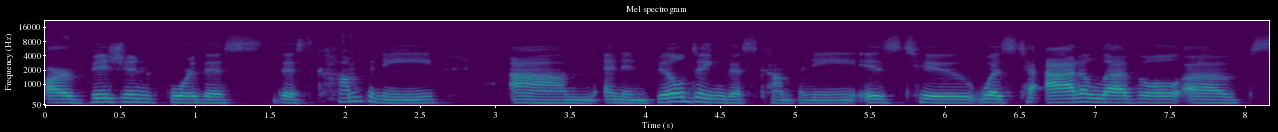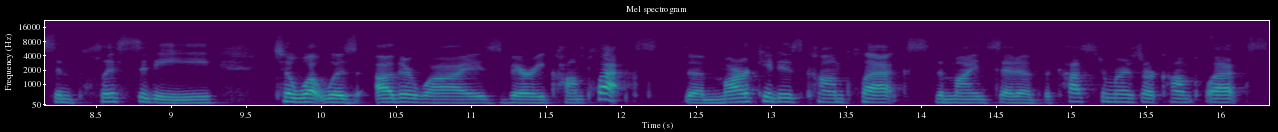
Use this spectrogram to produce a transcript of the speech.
our vision for this this company um, and in building this company is to was to add a level of simplicity to what was otherwise very complex the market is complex, the mindset of the customers are complex,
